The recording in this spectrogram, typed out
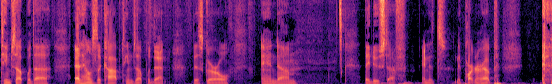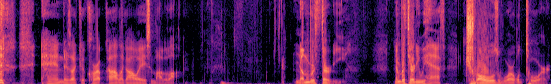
teams up with uh, Ed Helms, the cop, teams up with that this girl, and um, they do stuff, and it's they partner up. and there's like a corrupt cop, like always, and blah blah blah. Number thirty. Number thirty, we have Trolls World Tour.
